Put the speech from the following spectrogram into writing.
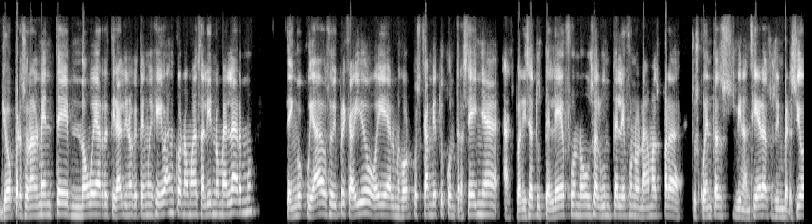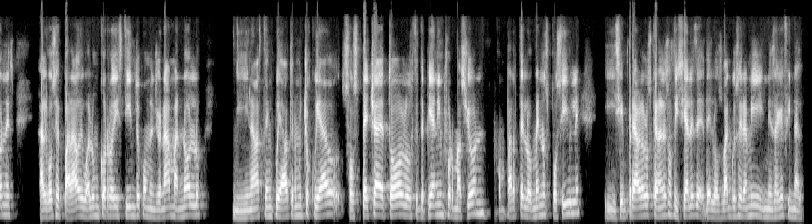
Yo personalmente no voy a retirar el dinero que tengo en Hey Banco, no me va a salir, no me alarmo. Tengo cuidado, soy precavido. Oye, a lo mejor pues cambia tu contraseña, actualiza tu teléfono, usa algún teléfono nada más para tus cuentas financieras, tus inversiones, algo separado, igual un correo distinto, como mencionaba Manolo. Y nada más ten cuidado, ten mucho cuidado, sospecha de todos los que te pidan información, comparte lo menos posible y siempre habla a los canales oficiales de, los bancos, sería mi mensaje final.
